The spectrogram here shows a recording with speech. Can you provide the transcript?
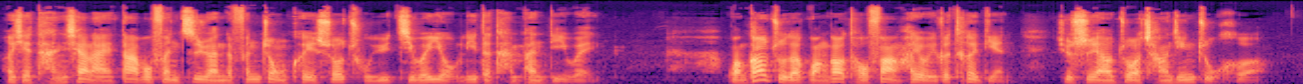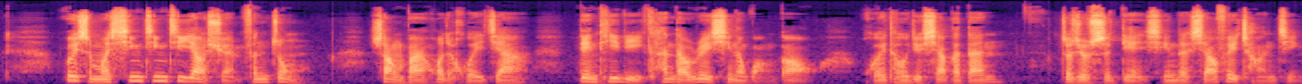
而且谈下来，大部分资源的分众可以说处于极为有利的谈判地位。广告主的广告投放还有一个特点，就是要做场景组合。为什么新经济要选分众？上班或者回家，电梯里看到瑞幸的广告，回头就下个单，这就是典型的消费场景。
